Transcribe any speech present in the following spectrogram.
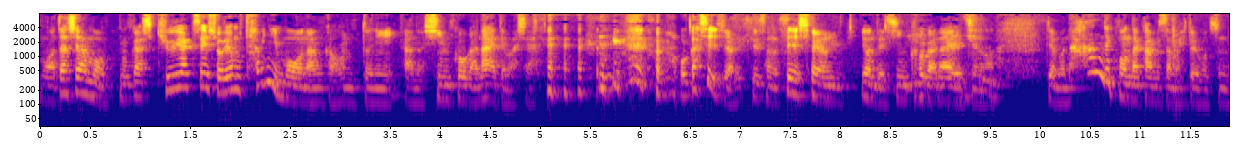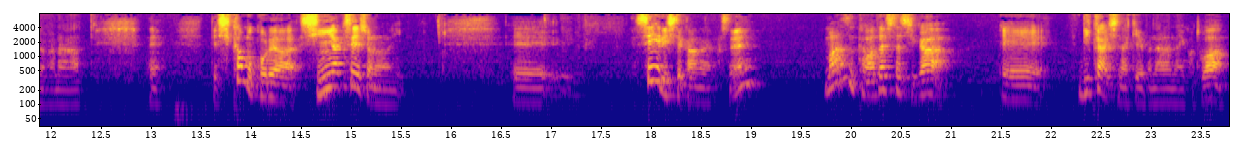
もう私はもう昔旧約聖書を読むたびにもうなんか本当にあの信仰が萎えてましたね。おかしいでしょ。その聖書を読んで信仰がないっていうのは。でもなんでこんな神様ひどいことするのかなって、ね、でしかもこれは新約聖書なのに、えー整理して考えますね。まずか私たちが、えー理解しなければならないことは。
